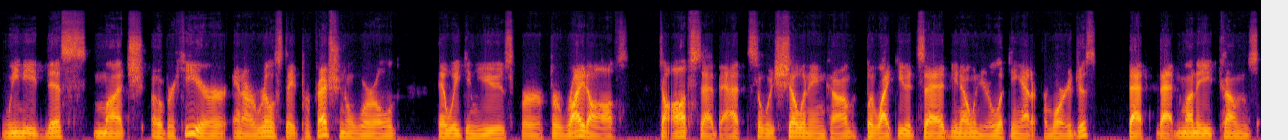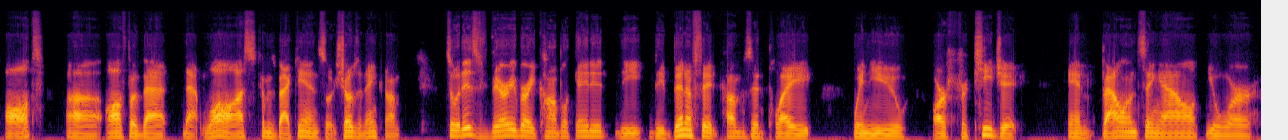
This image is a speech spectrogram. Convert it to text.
We need this much over here in our real estate professional world that we can use for for write-offs to offset that. So we show an income, but like you had said, you know, when you're looking at it for mortgages, that that money comes off uh, off of that that loss comes back in, so it shows an income. So it is very, very complicated. The the benefit comes in play when you are strategic and balancing out your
